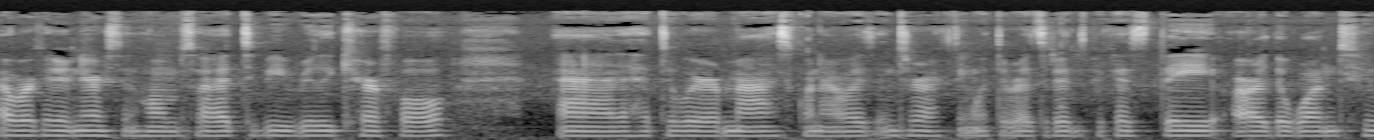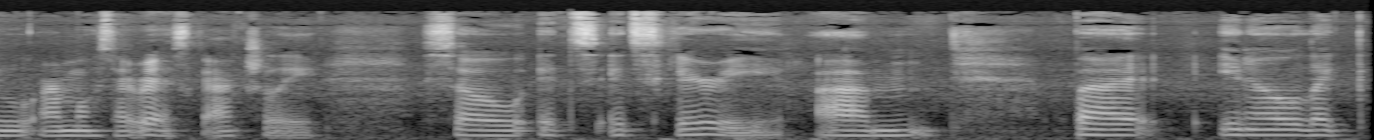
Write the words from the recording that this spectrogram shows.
I work in a nursing home, so I had to be really careful and I had to wear a mask when I was interacting with the residents because they are the ones who are most at risk actually. So it's it's scary. Um, but you know, like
